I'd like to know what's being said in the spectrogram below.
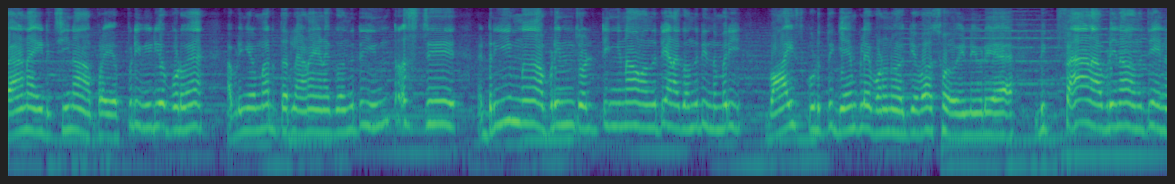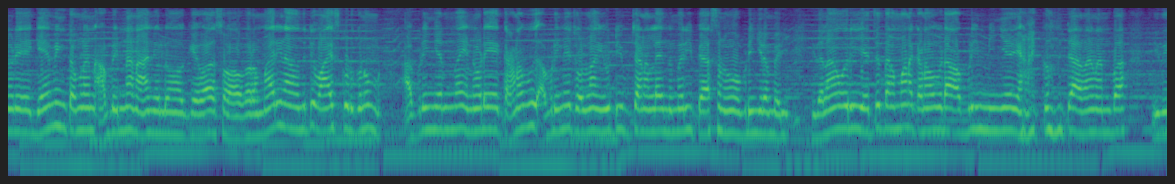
ban ஆகிடுச்சு நான் அப்புறம் எப்படி வீடியோ போடுவேன் அப்படிங்கிற மாதிரி தெரில ஆனால் எனக்கு வந்துட்டு இன்ட்ரெஸ்ட்டு ட்ரீமு அப்படின்னு சொல்லிட்டிங்கன்னா வந்துட்டு எனக்கு வந்துட்டு இந்த மாதிரி வாய்ஸ் கொடுத்து கேம் ப்ளே பண்ணணும் ஓகேவா ஸோ என்னுடைய பிக் ஃபேன் அப்படின்னா வந்துட்டு என்னுடைய கேமிங் தமிழன் அப்படின்னு நான் சொல்லுவேன் ஓகேவா ஸோ அவரை மாதிரி நான் வந்துட்டு வாய்ஸ் கொடுக்கணும். அப்படிங்கிறது தான் என்னுடைய கனவு அப்படின்னே சொல்லலாம். யூடியூப் சேனலில் இந்த மாதிரி பேசணும் அப்படிங்கிற மாதிரி. இதெல்லாம் ஒரு எச்சத்தனமான கனவுடா அப்படிம்பீங்க எனக்கு வந்துட்டு அதான் நண்பா. இது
